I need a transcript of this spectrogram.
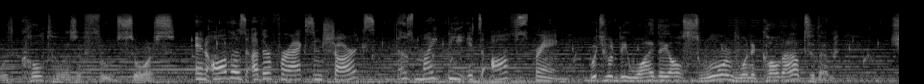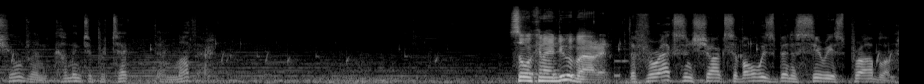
With Kolto as a food source, And all those other Firaxan sharks? Those might be its offspring. which would be why they all swarmed when it called out to them. Children coming to protect their mother. So what can I do about it? The Firaxan sharks have always been a serious problem.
